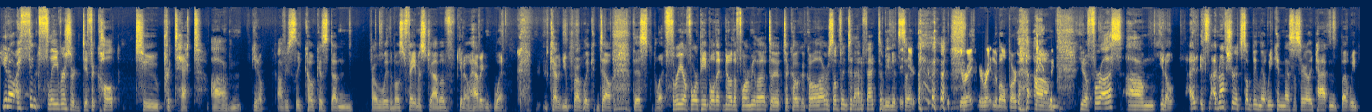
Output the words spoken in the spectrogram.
You know i think flavors are difficult to protect. Um, you know obviously coke has done probably the most famous job of you know having what Kevin, you probably can tell this what three or four people that know the formula to, to Coca Cola or something to that effect. I mean, it's uh, you're right. You're right in the ballpark. um, you know, for us, um, you know, I, it's I'm not sure it's something that we can necessarily patent, but we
